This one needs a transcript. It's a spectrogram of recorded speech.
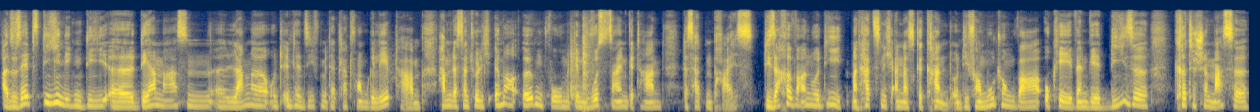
Also selbst diejenigen, die äh, dermaßen äh, lange und intensiv mit der Plattform gelebt haben, haben das natürlich immer irgendwo mit dem Bewusstsein getan, das hat einen Preis. Die Sache war nur die, man hat es nicht anders gekannt und die Vermutung war, okay, wenn wir diese kritische Masse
